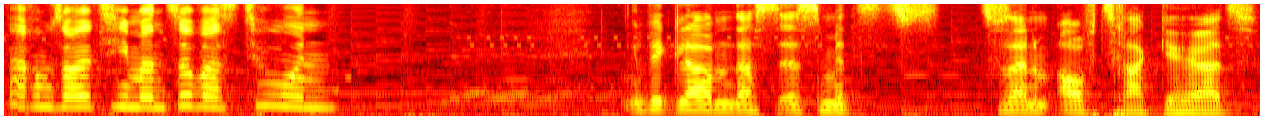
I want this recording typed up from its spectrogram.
Warum sollte jemand sowas tun? Wir glauben, dass es mit zu seinem Auftrag gehört.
